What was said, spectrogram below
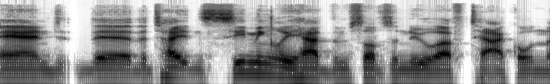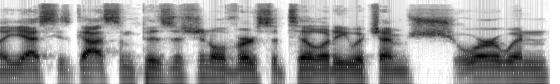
And the the Titans seemingly have themselves a new left tackle. Now, yes, he's got some positional versatility, which I'm sure when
